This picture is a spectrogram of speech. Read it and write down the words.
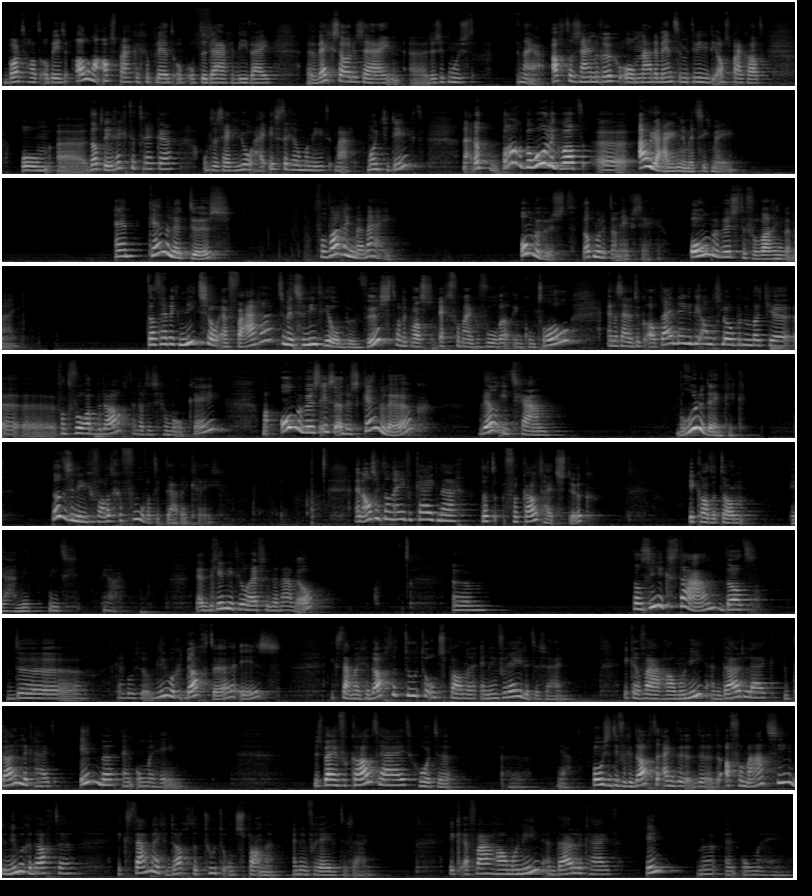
Bart had opeens allemaal afspraken gepland op, op de dagen die wij uh, weg zouden zijn. Uh, dus ik moest nou ja, achter zijn rug om naar de mensen met wie hij die afspraak had, om dat weer recht te trekken om te zeggen, joh, hij is er helemaal niet, maar mondje dicht. Nou, dat bracht behoorlijk wat uh, uitdagingen met zich mee. En kennelijk dus verwarring bij mij. Onbewust, dat moet ik dan even zeggen. Onbewuste verwarring bij mij. Dat heb ik niet zo ervaren, tenminste niet heel bewust, want ik was echt voor mijn gevoel wel in controle. En er zijn natuurlijk altijd dingen die anders lopen dan dat je uh, uh, van tevoren had bedacht. En dat is helemaal oké. Maar onbewust is er dus kennelijk wel iets gaan broeden, denk ik. Dat is in ieder geval het gevoel wat ik daarbij kreeg. En als ik dan even kijk naar dat verkoudheidsstuk. Ik had het dan, ja, niet, niet ja. ja het begint niet heel heftig, daarna wel. Um, dan zie ik staan dat de, kijken hoe het nieuwe gedachte is. Ik sta mijn gedachten toe te ontspannen en in vrede te zijn. Ik ervaar harmonie en duidelijk, duidelijkheid in me en om me heen. Dus bij een verkoudheid hoort de uh, ja, positieve gedachte, eigenlijk de, de, de affirmatie, de nieuwe gedachte. Ik sta mijn gedachten toe te ontspannen en in vrede te zijn. Ik ervaar harmonie en duidelijkheid in me en om me heen.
